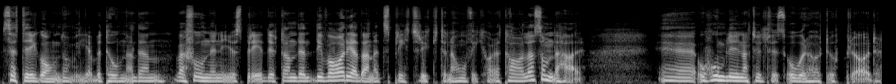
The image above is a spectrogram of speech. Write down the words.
sätter igång dem, vill jag betona. Den versionen är ju spridd, utan det, det var redan ett spritt rykte när hon fick höra talas om det här. Eh, och hon blir naturligtvis oerhört upprörd.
